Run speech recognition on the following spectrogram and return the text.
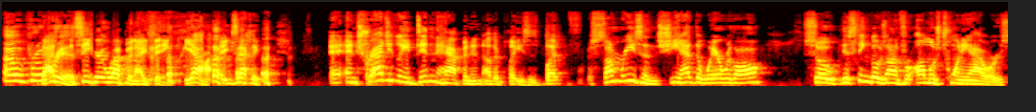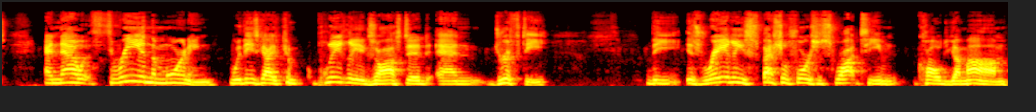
How appropriate. That's the secret weapon, I think. Yeah, exactly and, and tragically, it didn't happen in other places. But for some reason, she had the wherewithal. So this thing goes on for almost 20 hours. And now at three in the morning, with these guys completely exhausted and drifty, the Israeli Special Forces SWAT team called Yamam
